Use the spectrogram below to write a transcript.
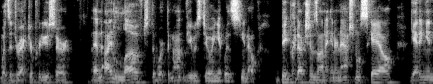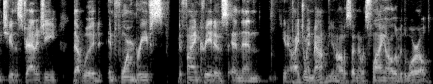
was a director producer and I loved the work that Mountain View was doing. It was, you know, big productions on an international scale, getting into the strategy that would inform briefs, define creatives. And then, you know, I joined Mountain View and all of a sudden I was flying all over the world,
